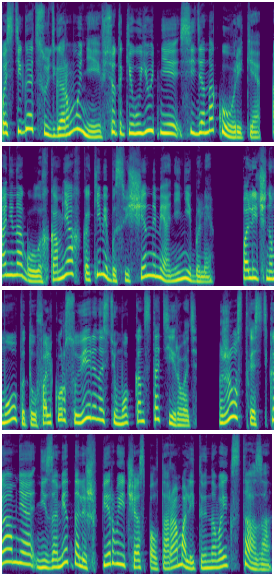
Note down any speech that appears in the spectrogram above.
Постигать суть гармонии все-таки уютнее, сидя на коврике, а не на голых камнях, какими бы священными они ни были. По личному опыту Фалькор с уверенностью мог констатировать, жесткость камня незаметна лишь в первый час-полтора молитвенного экстаза,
